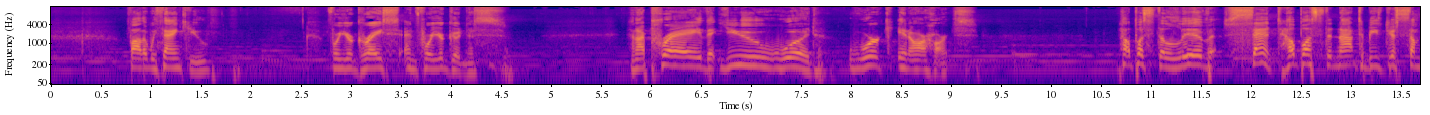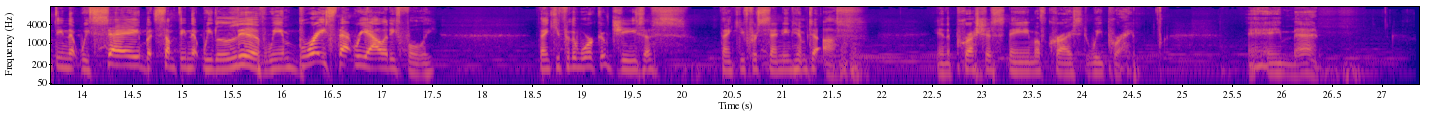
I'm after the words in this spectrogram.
Father, we thank you for your grace and for your goodness. And I pray that you would work in our hearts. Help us to live sent. Help us to not to be just something that we say, but something that we live. We embrace that reality fully. Thank you for the work of Jesus. Thank you for sending him to us. In the precious name of Christ, we pray. Amen.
